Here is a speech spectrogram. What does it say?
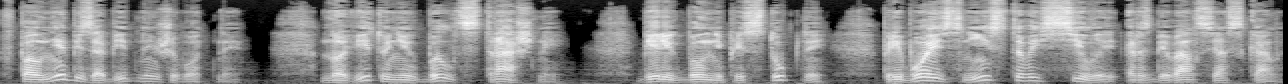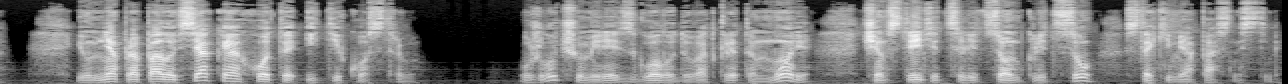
вполне безобидные животные. Но вид у них был страшный. Берег был неприступный, прибой с неистовой силой разбивался о скалы и у меня пропала всякая охота идти к острову. Уж лучше умереть с голоду в открытом море, чем встретиться лицом к лицу с такими опасностями.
